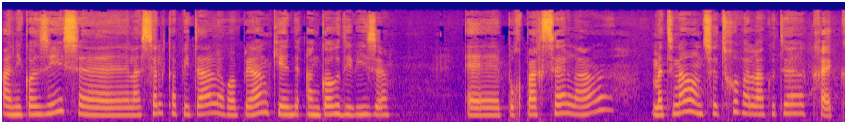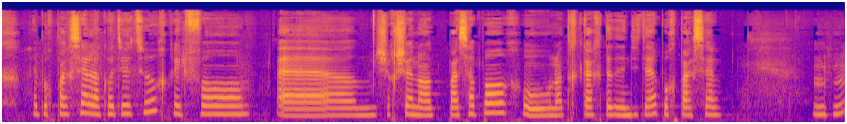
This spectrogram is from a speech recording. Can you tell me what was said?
À Nicosie, c'est la seule capitale européenne qui est encore divisée. Et pour passer là, maintenant on se trouve à la côté grec. Et pour passer à la côté turc, il faut euh, chercher notre passeport ou notre carte d'identité pour passer. Mhm.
